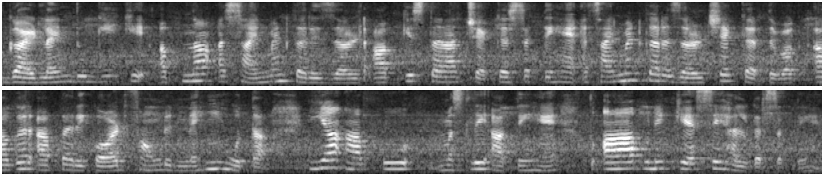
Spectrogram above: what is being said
गाइडलाइन दूँगी कि अपना असाइनमेंट का रिज़ल्ट आप किस तरह चेक कर सकते हैं। असाइनमेंट का रिज़ल्ट चेक करते वक्त अगर आपका रिकॉर्ड फाउंड नहीं होता या आपको मसले आते हैं तो आप उन्हें कैसे हल कर सकते हैं।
